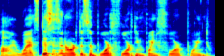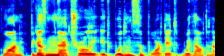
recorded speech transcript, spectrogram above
iOS. This is in order to support 14.4.1, because naturally it wouldn't support it without an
